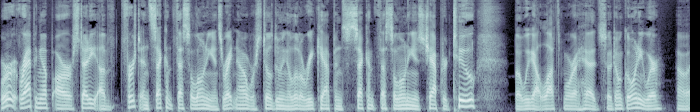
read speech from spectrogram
We're wrapping up our study of First and Second Thessalonians. Right now, we're still doing a little recap in Second Thessalonians chapter two, but we got lots more ahead. So don't go anywhere. Uh,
